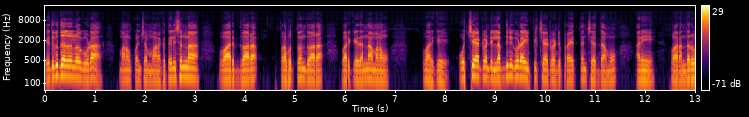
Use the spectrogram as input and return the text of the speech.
ఎదుగుదలలో కూడా మనం కొంచెం మనకు తెలిసిన వారి ద్వారా ప్రభుత్వం ద్వారా వారికి ఏదన్నా మనం వారికి వచ్చేటువంటి లబ్ధిని కూడా ఇప్పించేటువంటి ప్రయత్నం చేద్దాము అని వారందరూ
